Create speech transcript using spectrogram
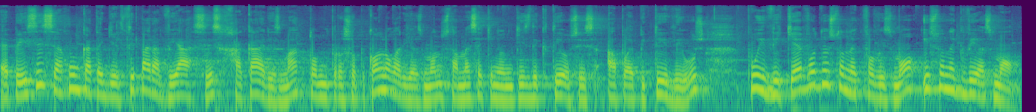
Επίσης, έχουν καταγγελθεί παραβιάσεις, χακάρισμα των προσωπικών λογαριασμών στα μέσα κοινωνικής δικτύωσης από επιτίδιους που ειδικεύονται στον εκφοβισμό ή στον εκβιασμό.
